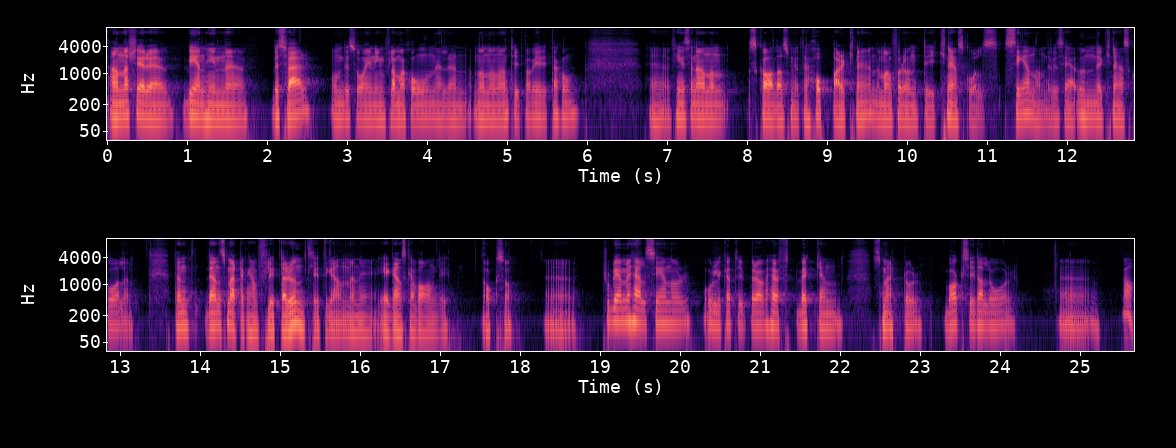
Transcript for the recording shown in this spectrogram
Annars är det benhinnebesvär, om det så är en inflammation eller en, någon annan typ av irritation. Det eh, finns en annan skada som heter hopparknä när man får ont i knäskålssenan, det vill säga under knäskålen. Den, den smärtan kan flytta runt lite grann men är, är ganska vanlig också. Eh, problem med hälsenor, olika typer av höft, bäcken, smärtor, baksida lår. Eh, ja,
